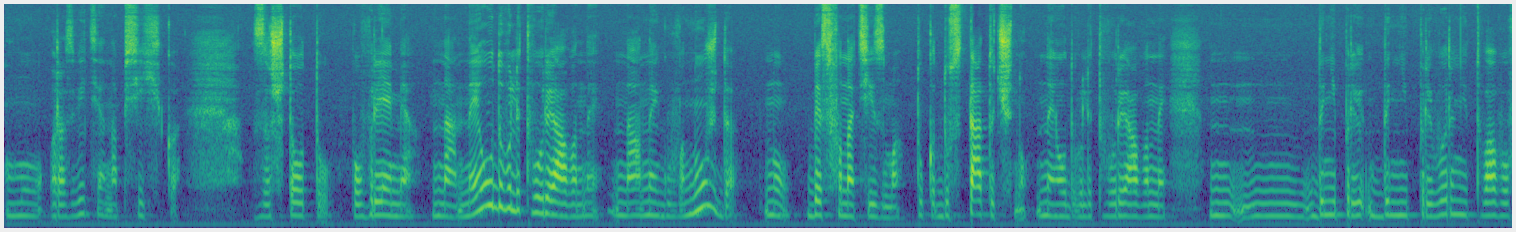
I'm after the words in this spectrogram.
му развитие на психика. Защото по време на неудовлетворяване на негова нужда, но без фанатизма, тук достатъчно неудовлетворяване, да ни, да ни превърне това в...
